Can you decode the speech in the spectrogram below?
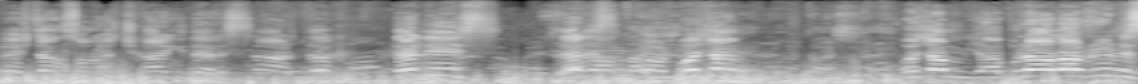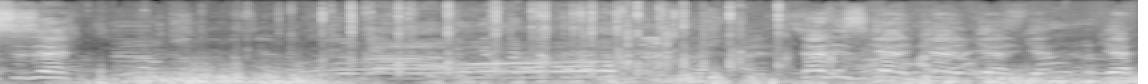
5'ten sonra çıkar gideriz. Artık Deniz. Deniz. Hocam. Hocam ya buralar verir mi size? Deniz gel gel gel gel gel.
